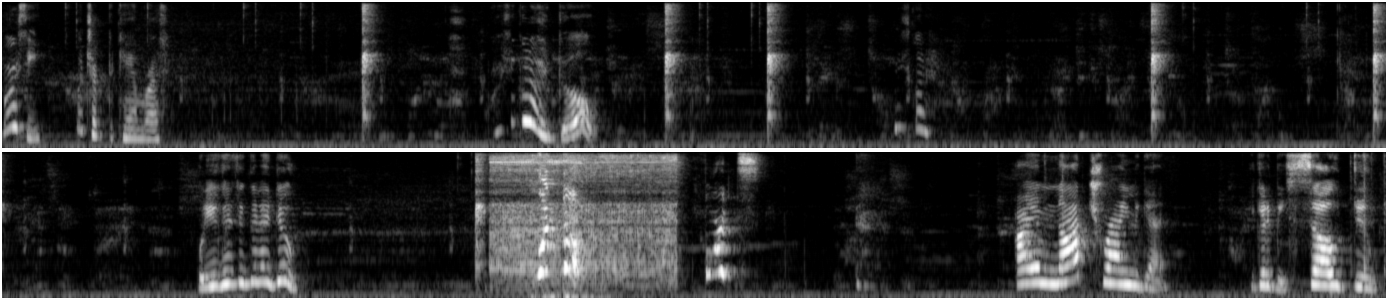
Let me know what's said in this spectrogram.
Where is he? We'll check the cameras. Where's he gonna go? He's gonna. What are you guys gonna do? Again. You're gonna be so doomed.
